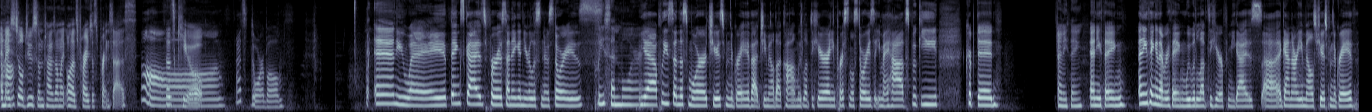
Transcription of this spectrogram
And I Uh-huh. still do sometimes. I'm like, oh, that's probably just Princess. Aw, That's cute. That's adorable. Anyway, thanks guys for sending in your listener stories. Please send more. Yeah, please send us more. Cheers from the grave at gmail.com. We'd love to hear any personal stories that you might have. Spooky, cryptid, Anything. anything, anything and everything. We would love to hear from you guys. Uh, again, our email is cheers from the grave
